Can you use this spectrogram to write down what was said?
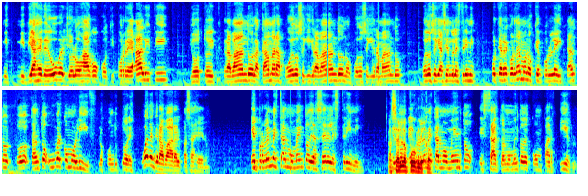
mi, viaje de Uber, yo lo hago con tipo reality, yo estoy grabando la cámara, puedo seguir grabando, no puedo seguir grabando, puedo seguir haciendo el streaming. Porque recordémonos que por ley, tanto, todo, tanto Uber como Lyft, los conductores, pueden grabar al pasajero. El problema está al momento de hacer el streaming. Hacerlo público. El problema está al momento, exacto, al momento de compartirlo.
